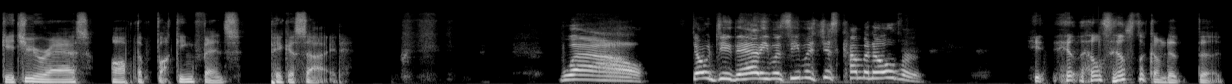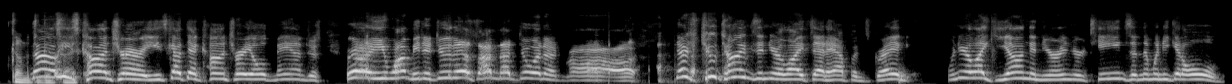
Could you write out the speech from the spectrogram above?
Get your ass off the fucking fence. Pick a side. Wow. Don't do that. He was he was just coming over. He, he'll, he'll he'll still come to the come to the No, he's contrary. He's got that contrary old man. Just, oh, you want me to do this? I'm not doing it. There's two times in your life that happens, Greg. When you're like young and you're in your teens, and then when you get old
